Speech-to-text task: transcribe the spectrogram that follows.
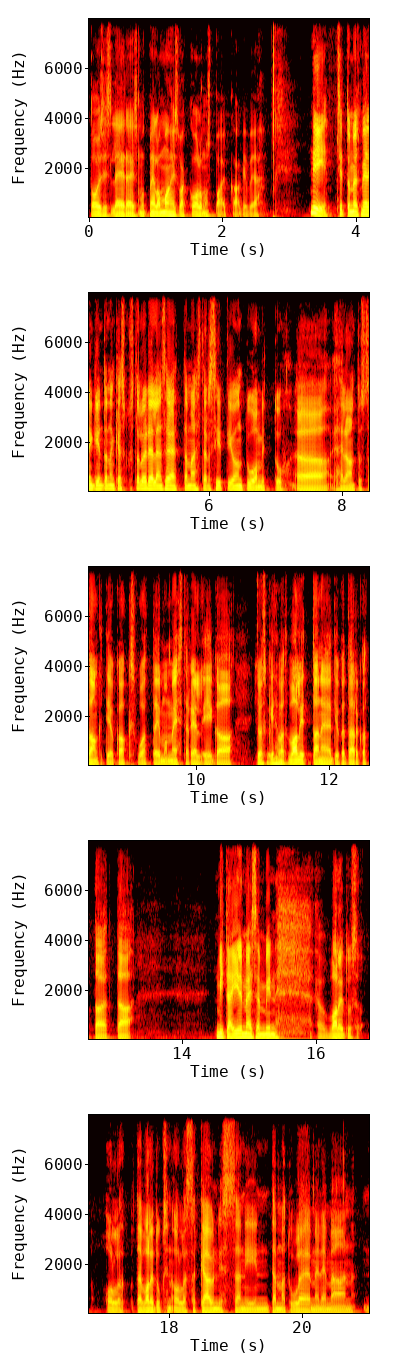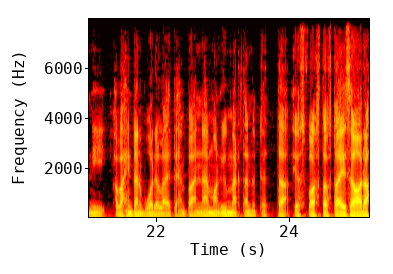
toisissa leireissä, mutta meillä on mahis vaikka kolmospaikkaakin vielä. Niin, sitten on myös mielenkiintoinen keskustelu edelleen se, että Master City on tuomittu, äh, heillä on annettu sanktio kaksi vuotta ilman mestarien liigaa, joskin Kyllä. he ovat valittaneet, joka tarkoittaa, että mitä ilmeisemmin valitus tai valituksen ollessa käynnissä, niin tämä tulee menemään niin vähintään vuodella eteenpäin. Näin mä oon ymmärtänyt, että jos vastausta ei saada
